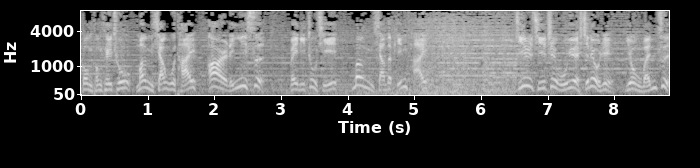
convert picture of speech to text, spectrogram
共同推出“梦想舞台二零一四”，为你筑起梦想的平台。即日起至五月十六日，用文字、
